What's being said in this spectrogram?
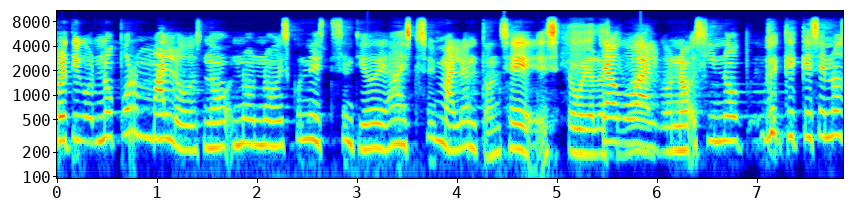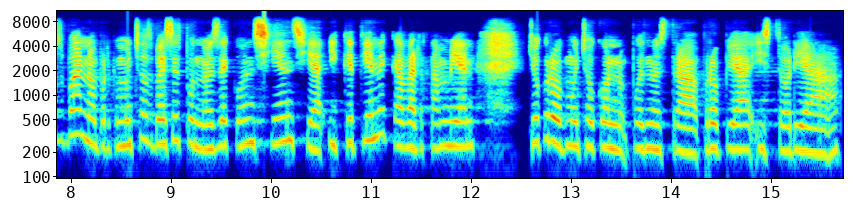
pero digo, no por malos, no, no, no es con este sentido de, ah, es que soy malo, entonces Te voy a te hago algo, ¿no? Sino que, que se nos va, ¿no? Porque muchas veces pues no es de conciencia y que tiene que haber también, yo creo mucho con pues nuestra propia historia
